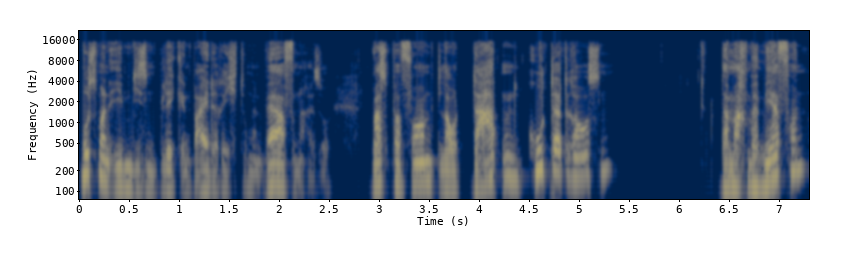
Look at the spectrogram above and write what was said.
muss man eben diesen Blick in beide Richtungen werfen. Also, was performt laut Daten gut da draußen? Da machen wir mehr von.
